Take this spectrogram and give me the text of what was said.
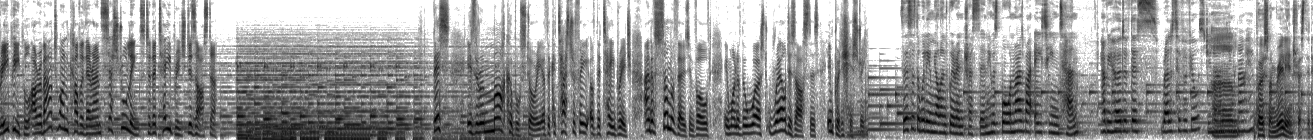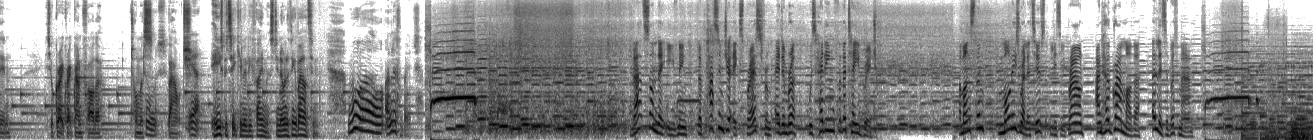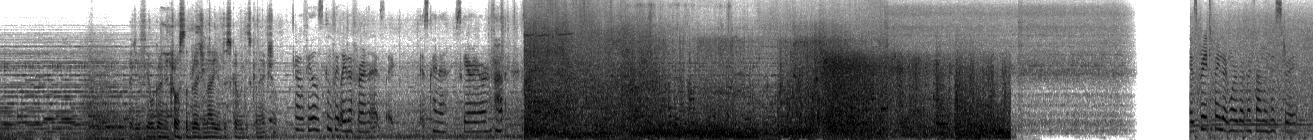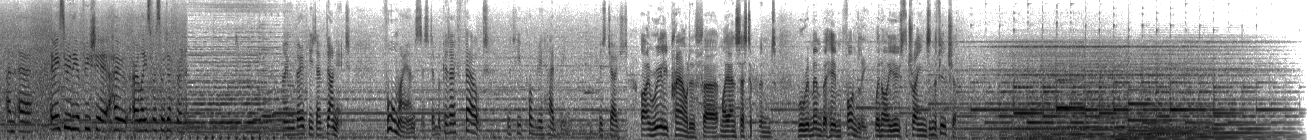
Three people are about to uncover their ancestral links to the Tay Bridge disaster. This is the remarkable story of the catastrophe of the Tay Bridge and of some of those involved in one of the worst rail disasters in British history. So this is the William Yolland we're interested in. He was born around about 1810. Have you heard of this relative of yours? Do you know um, anything about him? The person I'm really interested in is your great-great-grandfather, Thomas, Thomas Bouch. Yeah. He's particularly famous. Do you know anything about him? Well, a little bit. That Sunday evening, the passenger express from Edinburgh was heading for the Tay Bridge. Amongst them, Molly's relatives, Lizzie Brown, and her grandmother, Elizabeth Mann. How do you feel going across the bridge and now you've discovered this connection? It feels completely different. It's like, it's kind of scarier, but It's great to find out more about my family history and uh, it makes you really appreciate how our lives were so different. I'm very pleased I've done it for my ancestor because I felt that he probably had been misjudged. I'm really proud of uh, my ancestor and will remember him fondly when I use the trains in the future.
